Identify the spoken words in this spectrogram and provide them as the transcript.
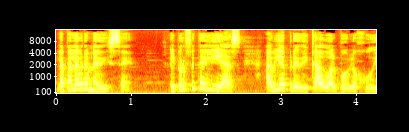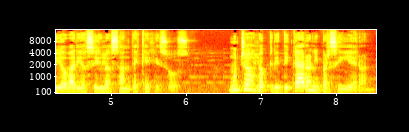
La palabra me dice, el profeta Elías había predicado al pueblo judío varios siglos antes que Jesús. Muchos lo criticaron y persiguieron.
